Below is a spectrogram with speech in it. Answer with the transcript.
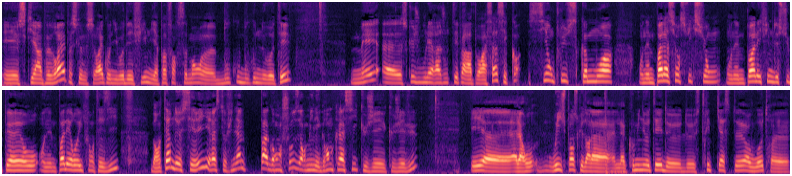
Et ce qui est un peu vrai, parce que c'est vrai qu'au niveau des films, il n'y a pas forcément euh, beaucoup, beaucoup de nouveautés. Mais euh, ce que je voulais rajouter par rapport à ça, c'est que si en plus, comme moi, on n'aime pas la science-fiction, on n'aime pas les films de super-héros, on n'aime pas l'heroic fantasy, bah, en termes de série, il reste au final pas grand-chose, hormis les grands classiques que j'ai vus. Et euh, alors oui, je pense que dans la, communauté de, de streetcasters ou autres,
